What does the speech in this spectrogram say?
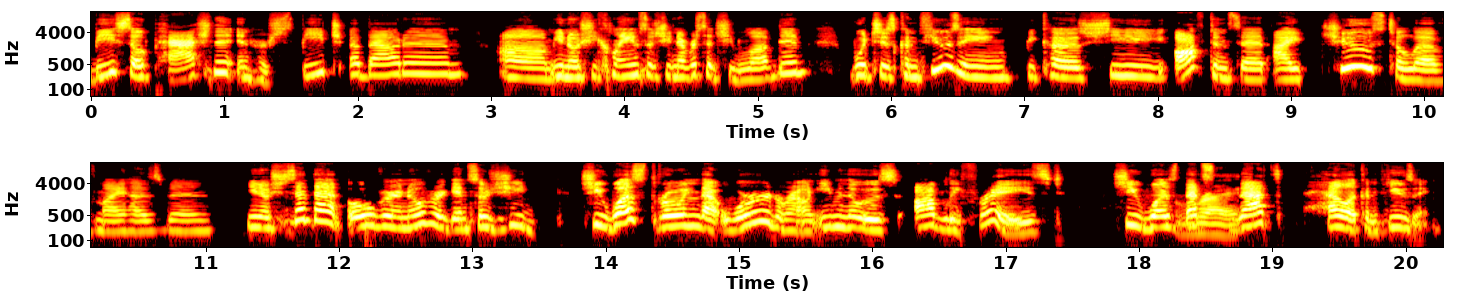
be so passionate in her speech about him. Um, you know, she claims that she never said she loved him, which is confusing because she often said, "I choose to love my husband." You know, she said that over and over again. So she she was throwing that word around, even though it was oddly phrased. She was that's Right. that's hella confusing.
